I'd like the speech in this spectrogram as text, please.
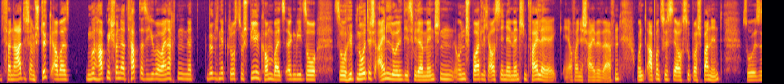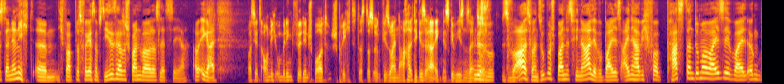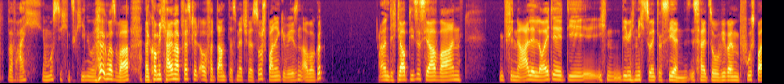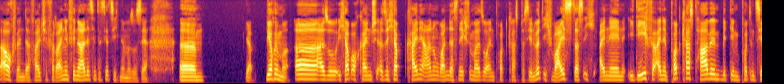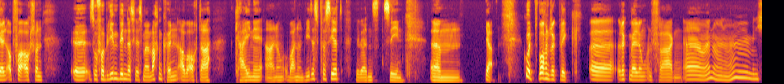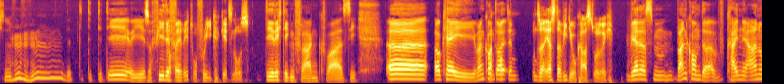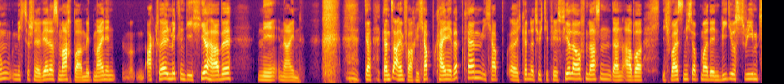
fanatisch am Stück, aber habe mich schon ertappt, dass ich über Weihnachten nicht, wirklich nicht groß zum Spielen komme, weil es irgendwie so, so hypnotisch einlullend ist, wie der Menschen, unsportlich aussehende Menschen Pfeile auf eine Scheibe werfen. Und ab und zu ist es ja auch super spannend. So ist es dann ja nicht. Ähm, ich habe bloß vergessen, ob es dieses Jahr so spannend war oder das letzte Jahr. Aber egal was jetzt auch nicht unbedingt für den Sport spricht, dass das irgendwie so ein nachhaltiges Ereignis gewesen sein soll. Es war, es war ein super spannendes Finale, wobei das eine habe ich verpasst dann dummerweise, weil irgendwo war ich, da musste ich ins Kino oder irgendwas war. Dann komme ich heim, habe festgestellt, oh verdammt, das Match wäre so spannend gewesen, aber gut. Und ich glaube, dieses Jahr waren im Finale Leute, die, ich, die mich nicht so interessieren. Es ist halt so wie beim Fußball auch. Wenn der falsche Verein im Finale ist, interessiert sich nicht mehr so sehr. Ähm, wie auch immer. Äh, also ich habe auch keinen, also ich habe keine Ahnung, wann das nächste Mal so ein Podcast passieren wird. Ich weiß, dass ich eine Idee für einen Podcast habe, mit dem potenziellen Opfer auch schon äh, so verblieben bin, dass wir es mal machen können, aber auch da keine Ahnung, wann und wie das passiert. Wir werden es sehen. Ähm, ja, gut, Wochenrückblick äh, Rückmeldungen und Fragen. Äh, bin ich. Oh je, so viele. Glaub, bei Retro Freak geht's los. Die richtigen Fragen quasi. Äh, okay, wann kommt, wann kommt denn unser erster Videocast, Ulrich? Wäre das, wann kommt er? Keine Ahnung, nicht so schnell. Wäre das machbar? Mit meinen aktuellen Mitteln, die ich hier habe? Nee, nein. Ganz einfach. Ich habe keine Webcam. Ich habe, äh, ich könnte natürlich die PS4 laufen lassen, dann aber ich weiß nicht, ob man den Videostream,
